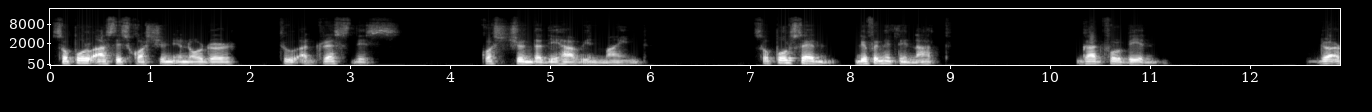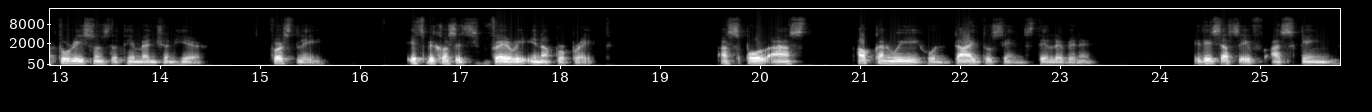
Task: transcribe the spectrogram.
So Paul asked this question in order to address this question that they have in mind. So Paul said, definitely not. God forbid. There are two reasons that he mentioned here. Firstly, it's because it's very inappropriate. As Paul asked, how can we who died to sin still live in it? It is as if asking,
